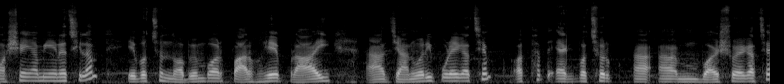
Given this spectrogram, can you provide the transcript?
মাসেই আমি এনেছিলাম। এবছর নভেম্বর পার হয়ে প্রায় জানুয়ারি পড়ে গেছে। অর্থাৎ এক বছর বয়স হয়ে গেছে।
